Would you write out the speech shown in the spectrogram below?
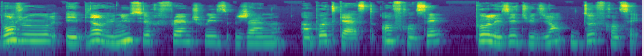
Bonjour et bienvenue sur French with Jeanne, un podcast en français pour les étudiants de français.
